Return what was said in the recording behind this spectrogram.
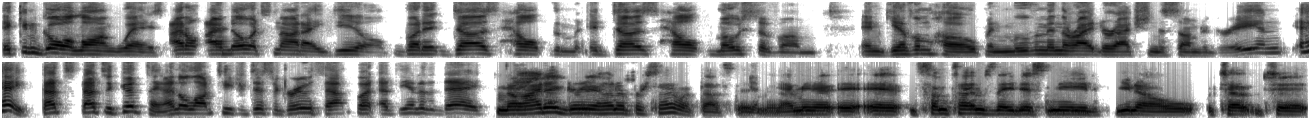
it can go a long ways. I don't I know it's not ideal, but it does help them it does help most of them and give them hope and move them in the right direction to some degree. And hey, that's that's a good thing. I know a lot of teachers disagree with that, but at the end of the day, no, hey, I'd agree 100% with that statement. Yeah. I mean, it, it, sometimes they just need, you know, to to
